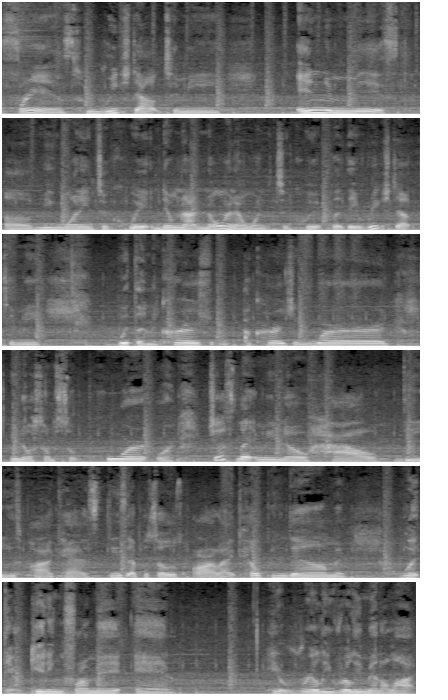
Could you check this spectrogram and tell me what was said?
friends who reached out to me in the midst of me wanting to quit, them not knowing I wanted to quit, but they reached out to me with an encourage, encouraging word, you know, some support, or just let me know how these podcasts, these episodes are like helping them and what they're getting from it. And it really, really meant a lot.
